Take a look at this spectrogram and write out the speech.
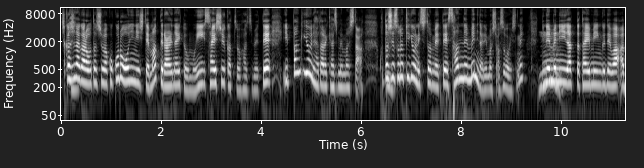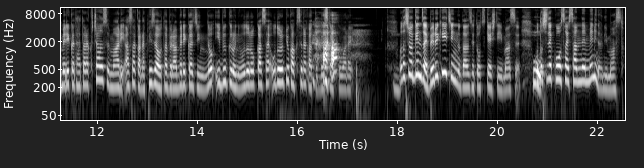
しかしながら私は心を鬼にして待ってられないと思い再就活を始めて一般企業に働き始めました。今年その企業に勤めて3年目になりました。あすごいですね。2年目になったタイミングではアメリカで働くチャンスもあり朝からピザを食べるアメリカ人の胃袋に驚かさ驚きを隠せなかったです。かっこ笑い私は現在ベルギー人の男性とお付き合いしています。今年で交際3年目になりますと。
